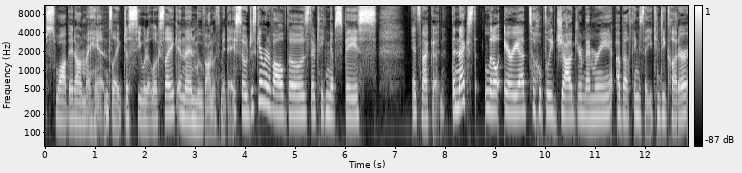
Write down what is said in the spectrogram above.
swab it on my hands, like just see what it looks like and then move on with my day. So just get rid of all of those. They're taking up space. It's not good. The next little area to hopefully jog your memory about things that you can declutter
